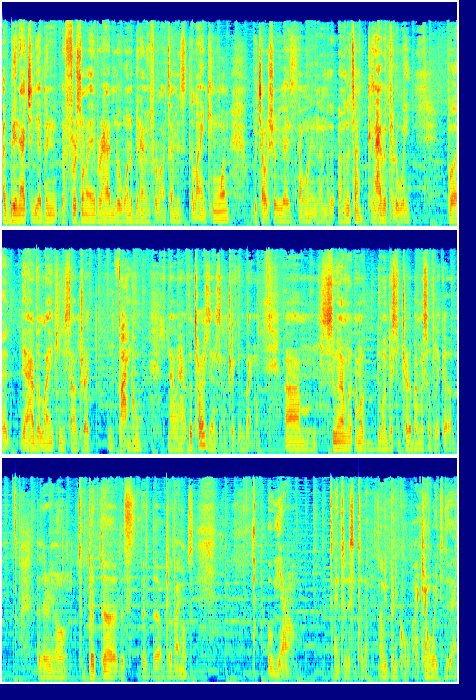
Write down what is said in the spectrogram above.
I've been actually. I've been the first one I ever had, and the one I've been having for a long time is the Lion King one, which I will show you guys that one in another another time because I have it put away. But yeah, I have the Lion King soundtrack in vinyl. Now I have the Tarzan soundtrack in vinyl. Um, soon I'm, I'm gonna do my best to try to buy myself like a the little you know to put the the the, the, the vinyls. Oh yeah, and to listen to them. That'll be pretty cool. I can't wait to do that.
